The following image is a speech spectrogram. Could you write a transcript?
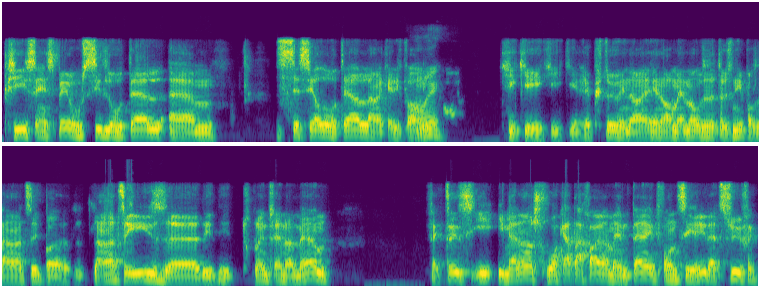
Puis il s'inspire aussi de l'hôtel euh, du Cecil Hotel en Californie, qui, qui, qui, qui, est réputé énormément aux États-Unis pour de l'antise, euh, des, des, tout plein de phénomènes. Fait que tu sais, ils, ils, mélangent trois, quatre affaires en même temps, ils font une série là-dessus. Fait que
